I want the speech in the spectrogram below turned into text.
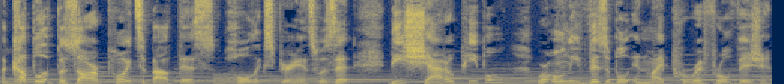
A couple of bizarre points about this whole experience was that these shadow people were only visible in my peripheral vision.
